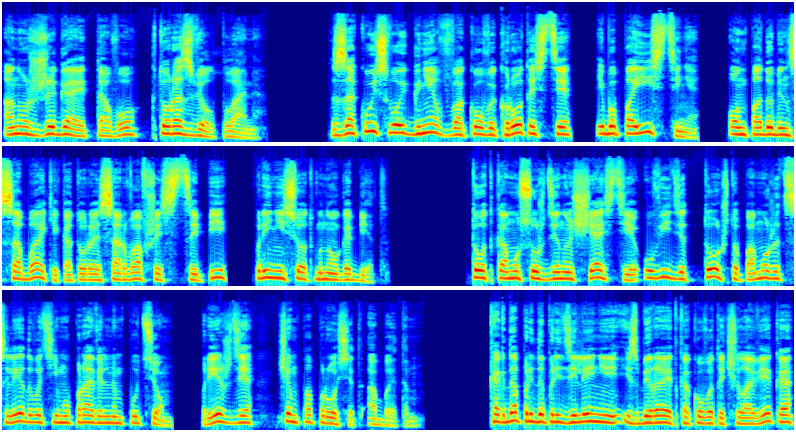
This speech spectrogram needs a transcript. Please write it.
оно сжигает того, кто развел пламя. Закуй свой гнев в оковы кротости, ибо поистине он подобен собаке, которая, сорвавшись с цепи, принесет много бед. Тот, кому суждено счастье, увидит то, что поможет следовать ему правильным путем, прежде чем попросит об этом. Когда предопределение избирает какого-то человека,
